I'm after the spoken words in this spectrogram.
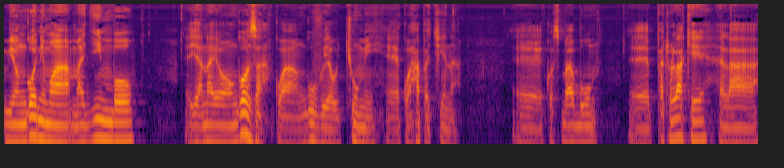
miongoni mwa majimbo yanayoongoza kwa nguvu ya uchumi e, kwa hapa China. E, kwa sababu e, pato lake la,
